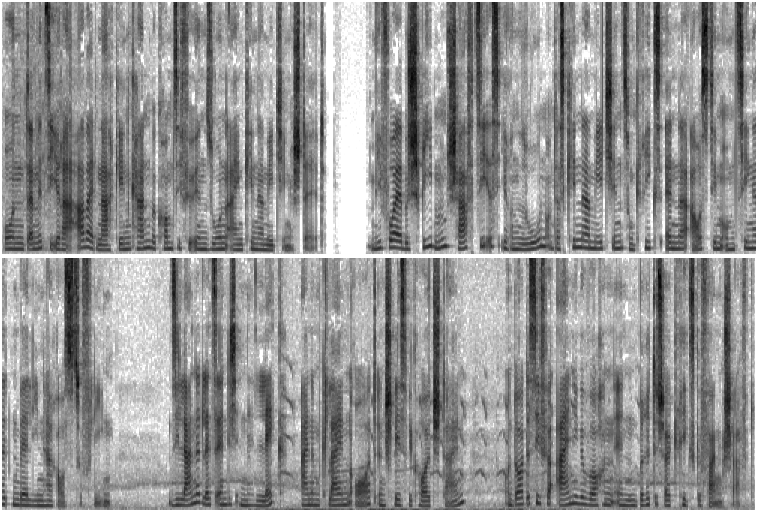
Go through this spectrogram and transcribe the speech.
Und damit sie ihrer Arbeit nachgehen kann, bekommt sie für ihren Sohn ein Kindermädchen gestellt. Wie vorher beschrieben, schafft sie es, ihren Sohn und das Kindermädchen zum Kriegsende aus dem umzingelten Berlin herauszufliegen. Sie landet letztendlich in Leck, einem kleinen Ort in Schleswig-Holstein. Und dort ist sie für einige Wochen in britischer Kriegsgefangenschaft.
